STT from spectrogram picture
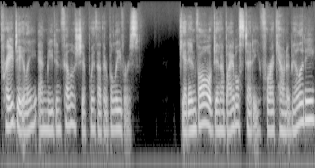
Pray daily and meet in fellowship with other believers. Get involved in a Bible study for accountability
